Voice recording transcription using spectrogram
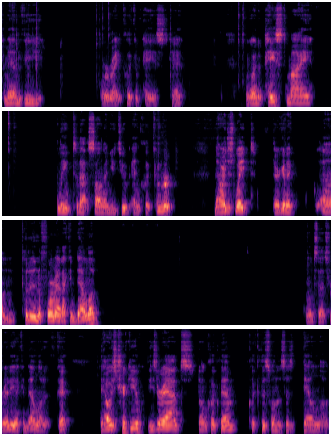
Command V or right click and paste, okay? I'm going to paste my link to that song on YouTube and click convert. Now I just wait. They're going to um, put it in a format I can download. Once that's ready, I can download it, okay? They always trick you. These are ads. Don't click them. Click this one that says download.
